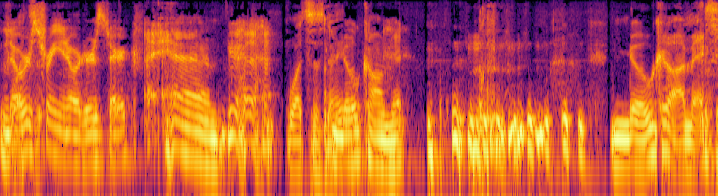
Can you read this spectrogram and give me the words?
no restraining orders, Derek. What's his name? No comment. no comment.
